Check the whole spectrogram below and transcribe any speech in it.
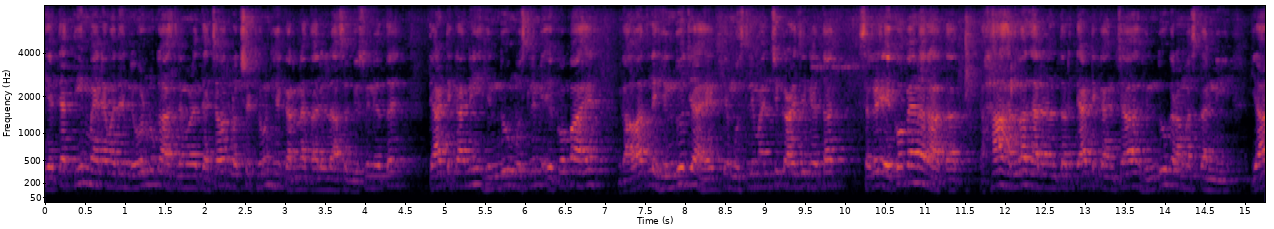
येत्या तीन महिन्यामध्ये निवडणुका असल्यामुळे त्याच्यावर लक्ष ठेवून हे करण्यात आलेलं असं दिसून येतंय. त्या ठिकाणी हिंदू मुस्लिम एकोपा आहे गावातले हिंदू जे आहेत ते मुस्लिमांची काळजी घेतात. सगळे एकोप्यानं राहतात. हा हल्ला झाल्यानंतर त्या ठिकाणच्या हिंदू ग्रामस्थांनी या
